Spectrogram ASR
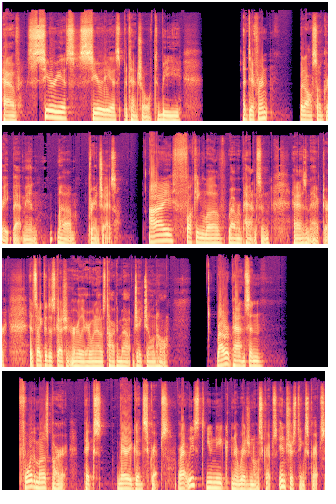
have serious, serious potential to be a different but also great Batman um, franchise. I fucking love Robert Pattinson as an actor. It's like the discussion earlier when I was talking about Jake Gyllenhaal. Robert Pattinson, for the most part, picks very good scripts, or at least unique and original scripts, interesting scripts.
